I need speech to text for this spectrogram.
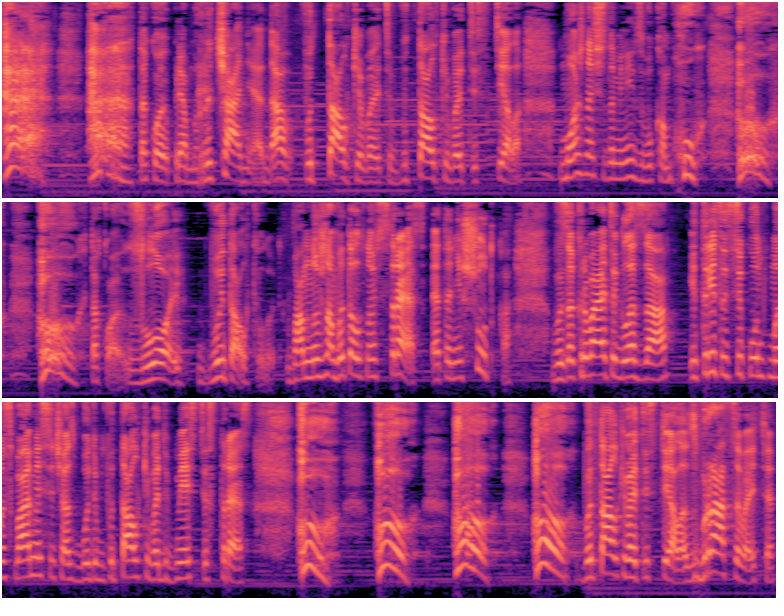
хех, такое прям рычание, да, выталкиваете, выталкиваете с тела. Можно еще заменить звуком хух, хух, хух, такой злой, выталкивать. Вам нужно вытолкнуть стресс, это не шутка. Вы закрываете глаза, и 30 секунд мы с вами сейчас будем выталкивать вместе стресс. Хух, хух, хух, хух, выталкивайте с тела, сбрасывайте.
